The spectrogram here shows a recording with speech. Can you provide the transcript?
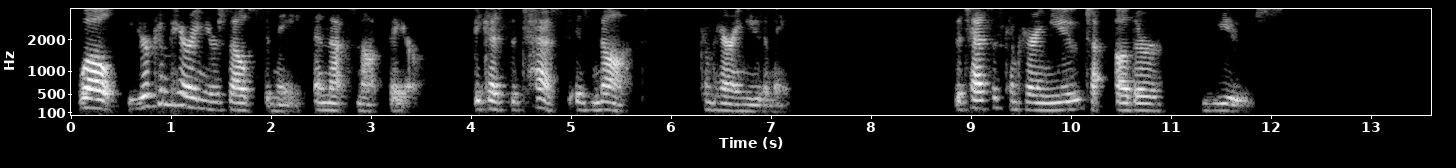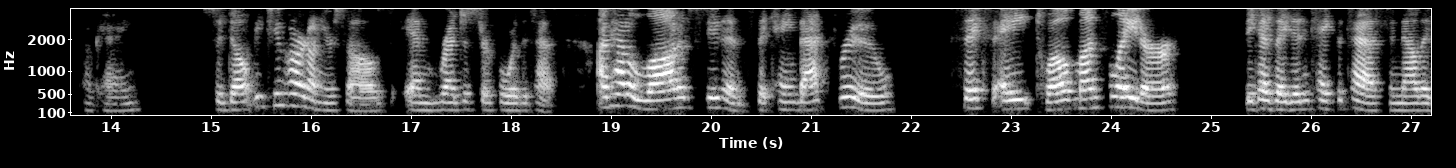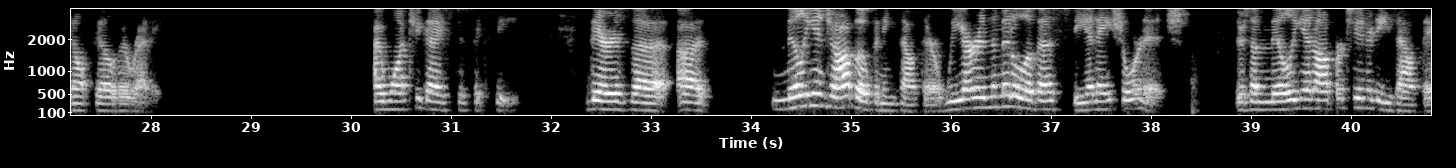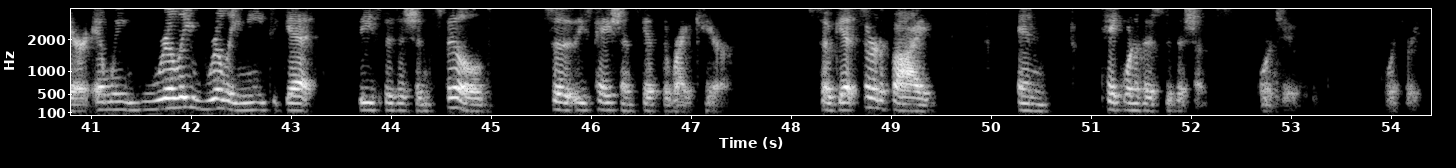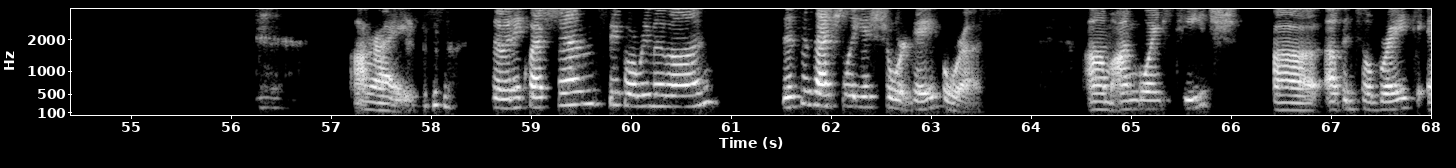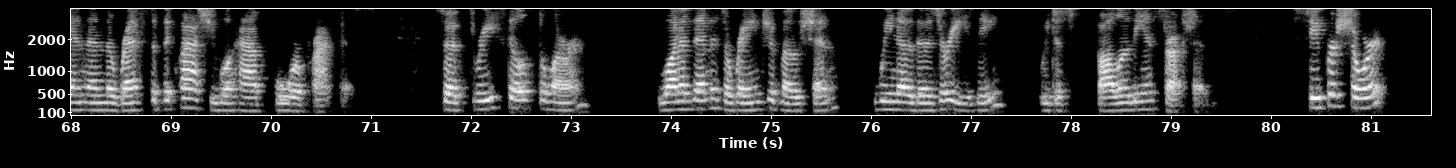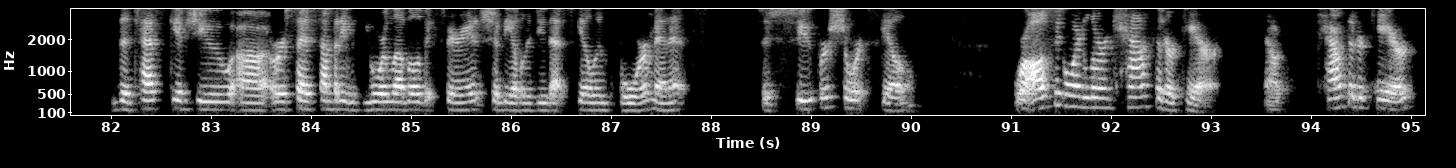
Well, you're comparing yourselves to me, and that's not fair because the test is not comparing you to me. The test is comparing you to other yous. Okay. So don't be too hard on yourselves and register for the test. I've had a lot of students that came back through six, eight, 12 months later because they didn't take the test and now they don't feel they're ready. I want you guys to succeed. There's a, a million job openings out there. We are in the middle of a CNA shortage. There's a million opportunities out there, and we really, really need to get these positions filled so that these patients get the right care. So get certified and take one of those positions or two or three. All right. So any questions before we move on? This is actually a short day for us. Um, I'm going to teach uh, up until break, and then the rest of the class you will have for practice. So I have three skills to learn. One of them is a range of motion. We know those are easy. We just follow the instructions. Super short. The test gives you, uh, or says somebody with your level of experience should be able to do that skill in four minutes. So super short skill. We're also going to learn catheter care. Now, catheter care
